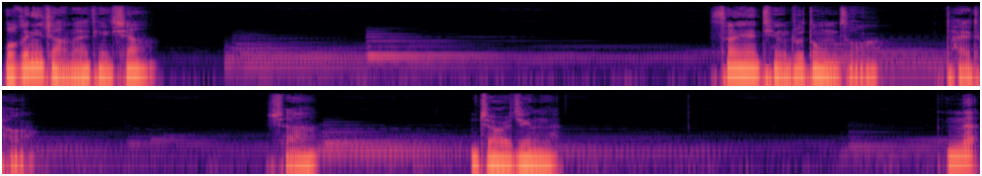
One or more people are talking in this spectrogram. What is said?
我跟你长得还挺像。桑岩停住动作，抬头。啥？你照照镜子。那，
